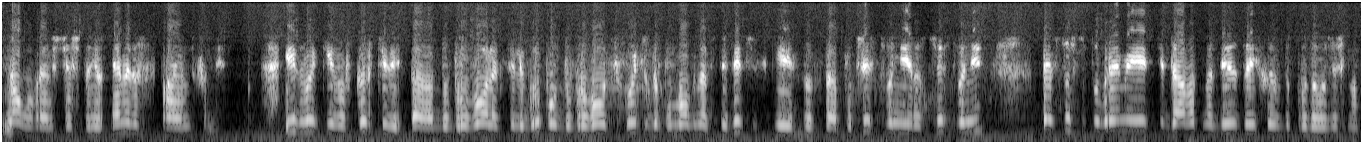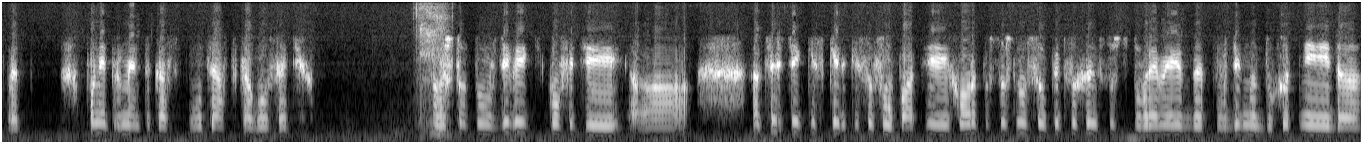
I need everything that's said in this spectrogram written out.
много време ще ще ни отнеме да се справим сами. Идвайки в къщи доброволец или група от доброволци, които да помогнат физически с а, почиствани и разчиствани, те в същото време ти дават надежда и хъз да продължиш напред. Поне при мен така се получава, така го усетих. Защото вдигайки кофети, а, чистейки скирки с лопати, хората всъщност се опитваха и в същото време да повдигнат духът ни и да,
